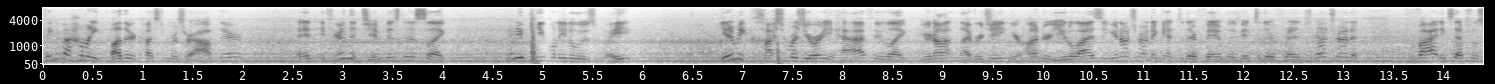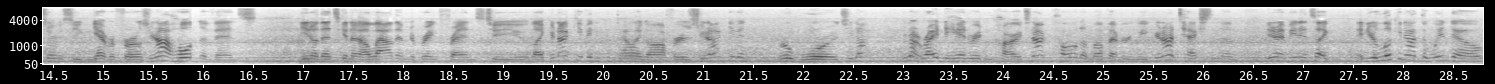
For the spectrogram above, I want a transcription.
think about how many other customers are out there. And if you're in the gym business, like how many people need to lose weight? You know how many customers you already have who like you're not leveraging, you're underutilizing, you're not trying to get to their families, get to their friends, you're not trying to provide exceptional service so you can get referrals, you're not holding events, you know, that's gonna allow them to bring friends to you. Like you're not giving compelling offers, you're not giving rewards, you're not you're not writing handwritten cards. You're not calling them up every week. You're not texting them. You know what I mean? It's like, and you're looking out the window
